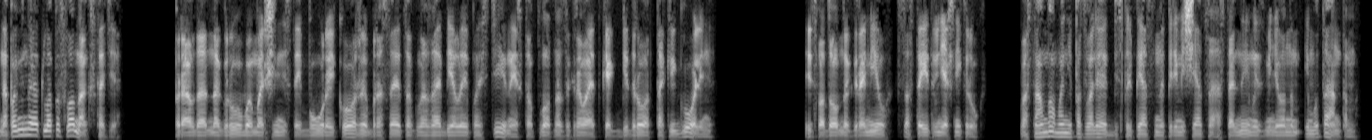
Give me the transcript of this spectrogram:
Напоминают лапы слона, кстати. Правда, на грубой морщинистой бурой коже бросаются в глаза белые пластины, что плотно закрывает как бедро, так и голень. Из подобных громил состоит внешний круг. В основном они позволяют беспрепятственно перемещаться остальным измененным и мутантам.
